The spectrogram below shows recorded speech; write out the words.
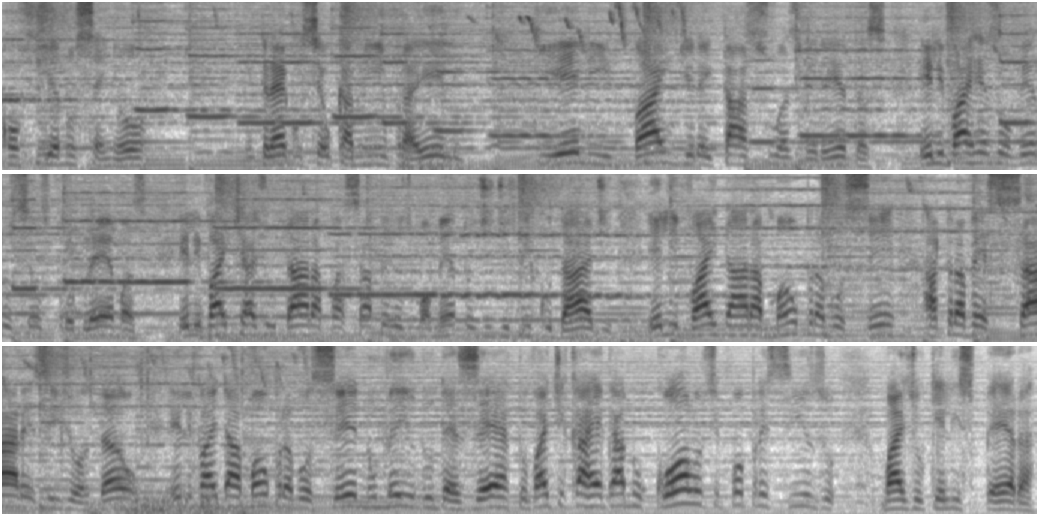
confia no Senhor, entrega o seu caminho para Ele, que Ele vai endireitar as suas veredas, Ele vai resolver os seus problemas, Ele vai te ajudar a passar pelos momentos de dificuldade, Ele vai dar a mão para você atravessar esse Jordão, Ele vai dar a mão para você no meio do deserto, vai te carregar no colo se for preciso, mas o que Ele espera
